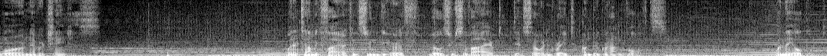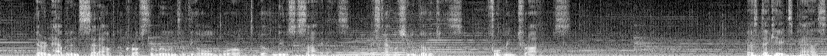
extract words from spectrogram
War never changes. When atomic fire consumed the Earth, those who survived did so in great underground vaults. When they opened, their inhabitants set out across the ruins of the old world to build new societies, establishing villages, forming tribes. As decades passed,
